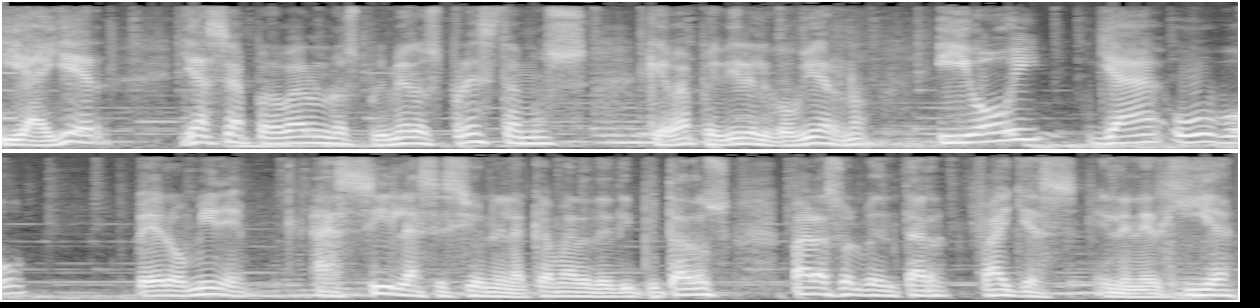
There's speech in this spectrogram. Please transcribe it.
Y ayer ya se aprobaron los primeros préstamos que va a pedir el gobierno y hoy ya hubo, pero mire, así la sesión en la Cámara de Diputados para solventar fallas en la energía,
